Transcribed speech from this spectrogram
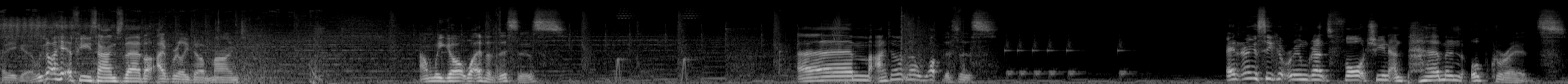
There you go. We got hit a few times there, but I really don't mind. And we got whatever this is. Um, I don't know what this is. Entering a secret room grants fortune and permanent upgrades.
